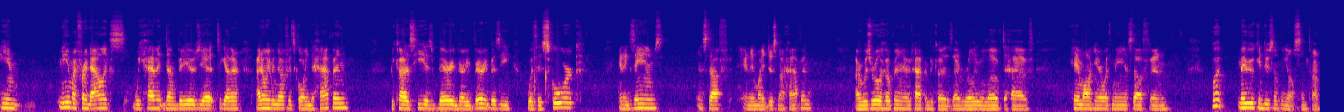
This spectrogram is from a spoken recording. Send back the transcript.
And me and my friend Alex, we haven't done videos yet together. I don't even know if it's going to happen because he is very, very, very busy with his schoolwork and exams and stuff, and it might just not happen. I was really hoping it would happen because I really would love to have him on here with me and stuff, and but maybe we can do something else sometime.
